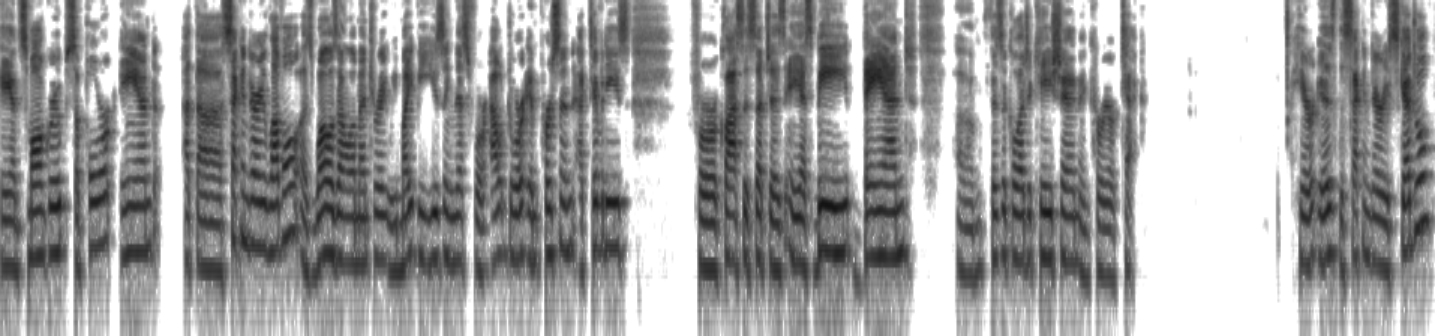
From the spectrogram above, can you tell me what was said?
and small group support and at the secondary level as well as elementary we might be using this for outdoor in-person activities for classes such as asb band um, physical education and career tech. Here is the secondary schedule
